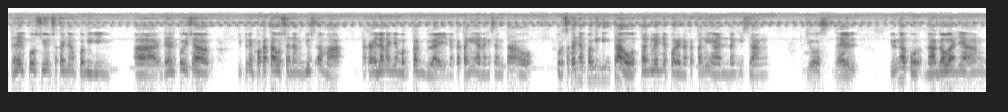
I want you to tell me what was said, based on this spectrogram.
dahil po yun sa kanyang pagiging, ah, dahil po yun sa ipinagpakatao sa ng Diyos Ama, na kailangan niya magtaglay ng katangian ng isang tao. Pero sa kanyang pagiging tao, taglay niya pa rin ang katangian ng isang Diyos. Dahil, yun nga po, nagawa niya ang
